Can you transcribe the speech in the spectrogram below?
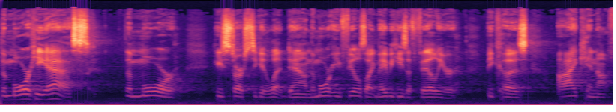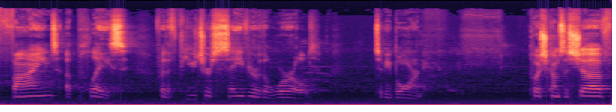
The more he asks, the more he starts to get let down, the more he feels like maybe he's a failure because I cannot find a place for the future Savior of the world to be born. Push comes to shove.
